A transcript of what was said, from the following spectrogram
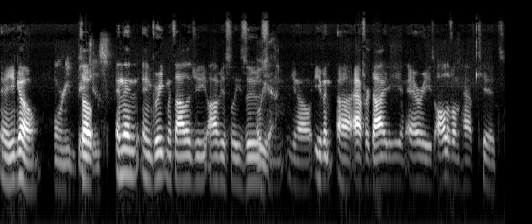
There you go. Horny bitches. So- And then in Greek mythology, obviously Zeus, Oh, yeah. and, you know, even uh, Aphrodite and Ares, all of them have kids.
